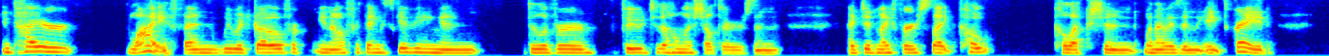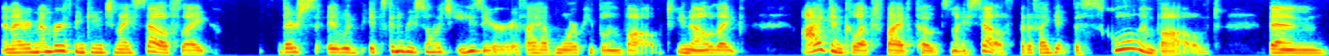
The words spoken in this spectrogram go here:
entire life. And we would go for you know for thanksgiving and deliver food to the homeless shelters. And i did my first like coat collection when i was in the eighth grade. And i remember thinking to myself like there's it would it's going to be so much easier if i have more people involved you know? Like i can collect five coats myself but if i get the school involved then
